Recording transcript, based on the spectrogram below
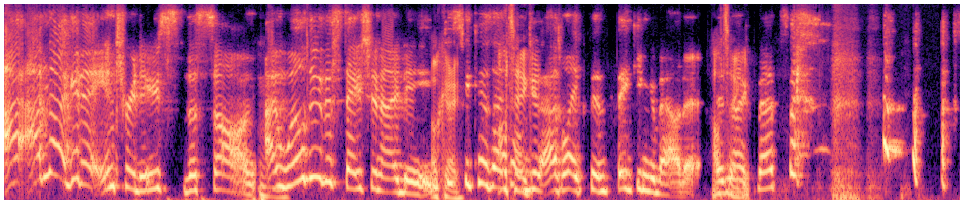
I, I'm not going to introduce the song. I will do the station ID. Mm-hmm. Okay. Just because I I'll take you, it. I've like been thinking about it. I'll and take like it. that's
